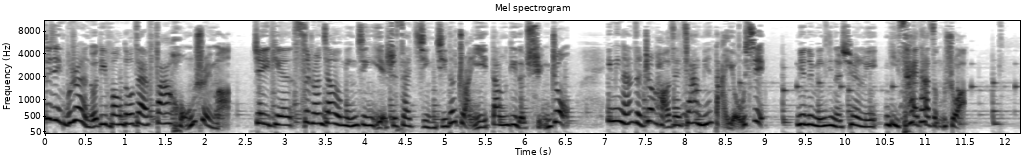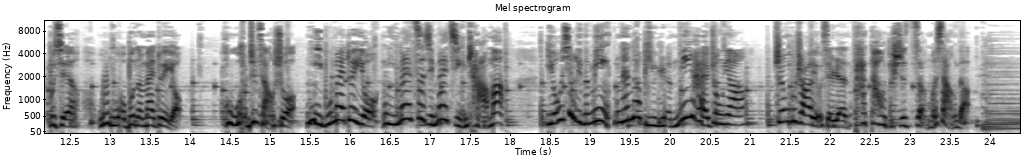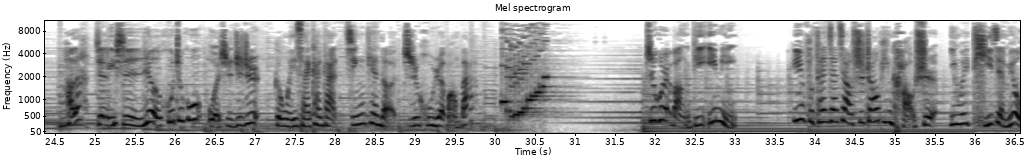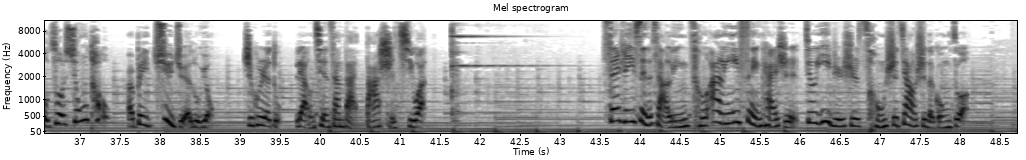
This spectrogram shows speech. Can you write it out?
最近不是很多地方都在发洪水吗？这一天，四川江油民警也是在紧急的转移当地的群众。一名男子正好在家里面打游戏，面对民警的劝离，你猜他怎么说？不行，我不能卖队友。我只想说，你不卖队友，你卖自己卖警察吗？游戏里的命难道比人命还重要？真不知道有些人他到底是怎么想的。好了，这里是热乎知乎，我是芝芝，跟我一起来看看今天的知乎热榜吧。知乎热榜第一名，孕妇参加教师招聘考试，因为体检没有做胸透而被拒绝录用。知乎热度两千三百八十七万。三十一岁的小林从二零一四年开始就一直是从事教师的工作，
